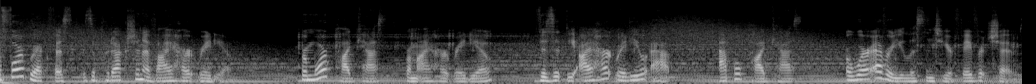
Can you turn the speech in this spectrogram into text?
Before Breakfast is a production of iHeartRadio. For more podcasts from iHeartRadio, visit the iHeartRadio app, Apple Podcasts, or wherever you listen to your favorite shows.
